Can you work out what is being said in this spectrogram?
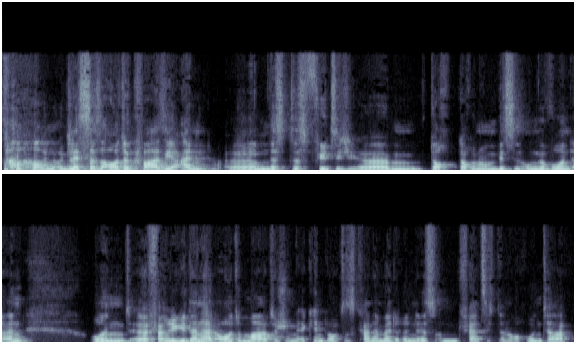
und, und, lässt das Auto quasi an. Ähm, das, das fühlt sich ähm, doch, doch noch ein bisschen ungewohnt an und äh, verriegelt dann halt automatisch und erkennt auch, dass keiner mehr drin ist und fährt sich dann auch runter.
